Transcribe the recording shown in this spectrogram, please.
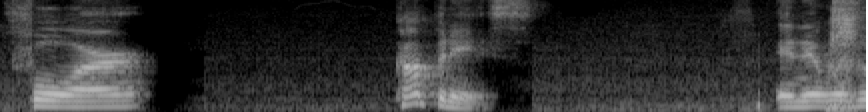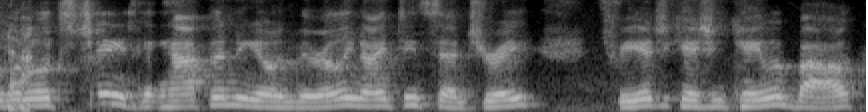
for companies. And it was a little exchange that happened, you know, in the early 19th century. Free education came about,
